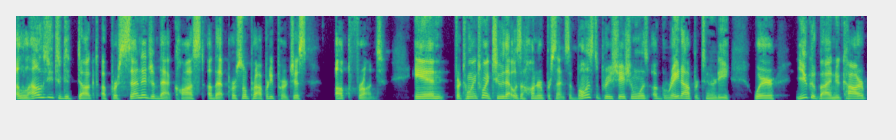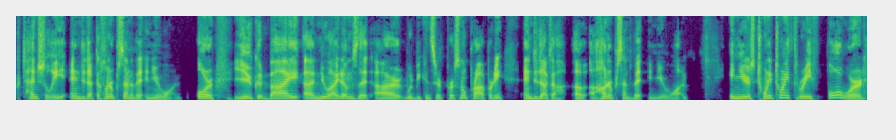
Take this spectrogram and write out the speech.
allows you to deduct a percentage of that cost of that personal property purchase up front. And for 2022, that was 100%. So, bonus depreciation was a great opportunity where you could buy a new car potentially and deduct 100% of it in year one or you could buy uh, new items that are would be considered personal property and deduct a, a, 100% of it in year one in years 2023 forward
